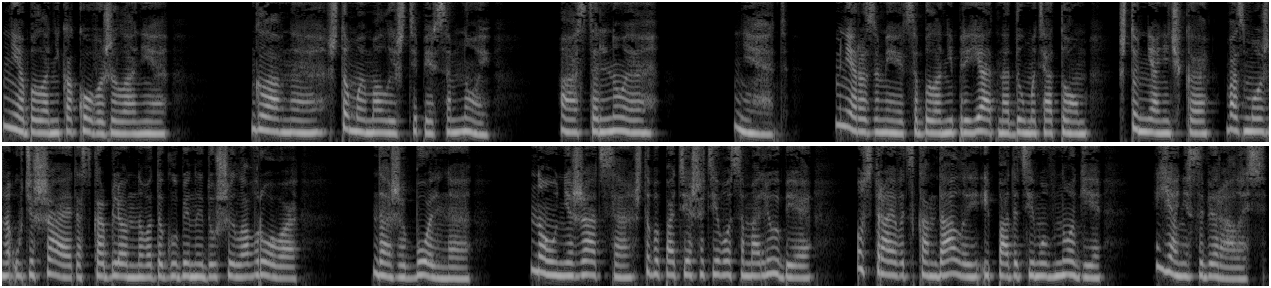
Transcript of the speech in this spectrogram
не было никакого желания. Главное, что мой малыш теперь со мной, а остальное... Нет, мне, разумеется, было неприятно думать о том, что нянечка, возможно, утешает оскорбленного до глубины души Лаврова. Даже больно. Но унижаться, чтобы потешить его самолюбие, устраивать скандалы и падать ему в ноги, я не собиралась.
